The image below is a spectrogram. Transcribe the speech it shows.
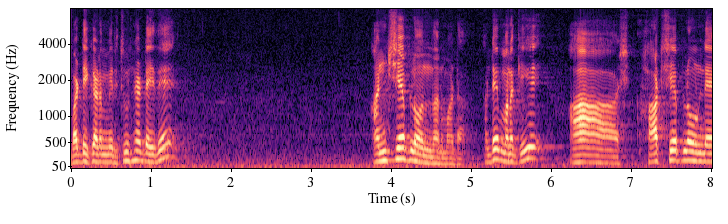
బట్ ఇక్కడ మీరు చూసినట్టయితే అన్షేప్లో ఉందన్నమాట. అంటే మనకి ఆ హార్ట్ షేప్లో ఉండే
